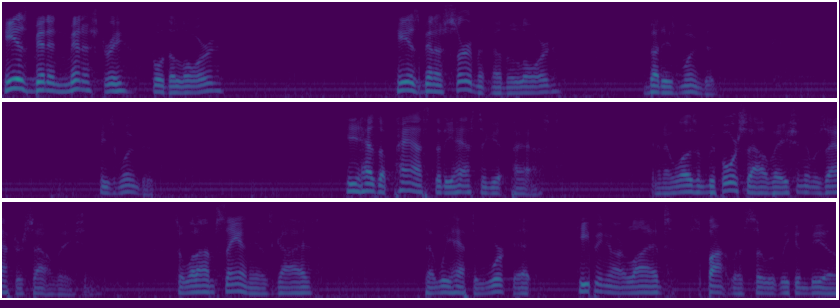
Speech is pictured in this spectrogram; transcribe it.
He has been in ministry for the Lord. He has been a servant of the Lord, but he's wounded. He's wounded. He has a past that he has to get past. And it wasn't before salvation, it was after salvation. So what I'm saying is, guys, that we have to work at keeping our lives spotless so that we can be a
